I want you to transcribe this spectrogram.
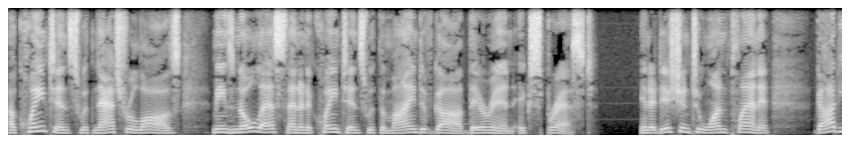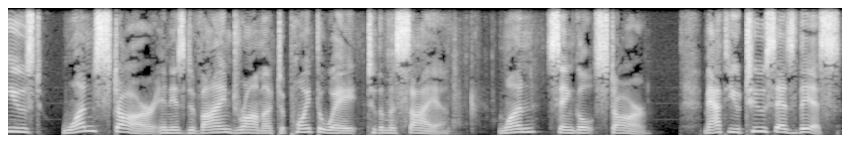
acquaintance with natural laws means no less than an acquaintance with the mind of God therein expressed. In addition to one planet, God used one star in his divine drama to point the way to the Messiah. One single star. Matthew 2 says this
